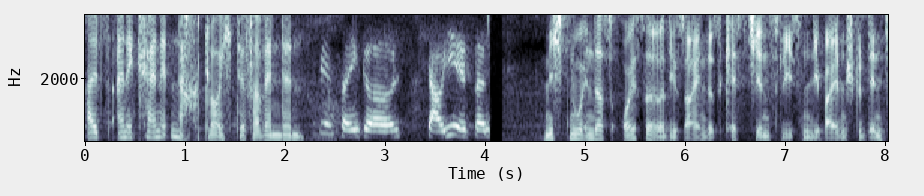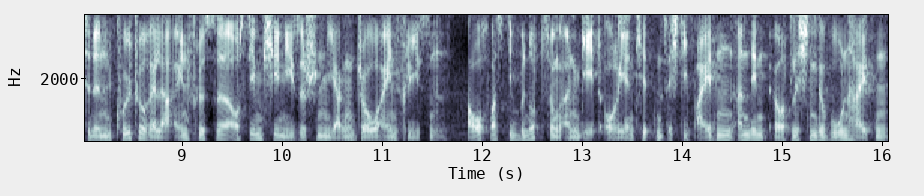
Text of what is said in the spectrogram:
als eine kleine Nachtleuchte verwenden. Nicht nur in das äußere Design des Kästchens ließen die beiden Studentinnen kulturelle Einflüsse aus dem chinesischen Yangzhou einfließen. Auch was die Benutzung angeht, orientierten sich die beiden an den örtlichen Gewohnheiten,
